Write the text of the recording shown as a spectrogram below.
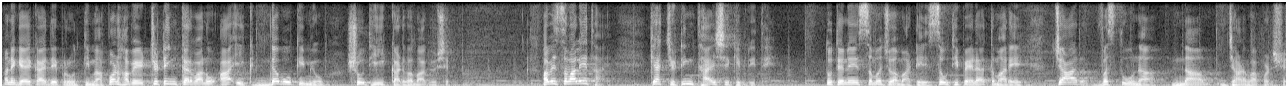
અને ગેરકાયદે પ્રવૃત્તિમાં પણ હવે ચીટિંગ કરવાનો આ એક નવો કિમિયો શોધી કાઢવામાં આવ્યો છે. હવે સવાલ એ થાય કે આ ચીટિંગ થાય છે કેવી રીતે? તો તેને સમજવા માટે સૌથી પહેલાં તમારે ચાર વસ્તુઓના નામ જાણવા પડશે.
